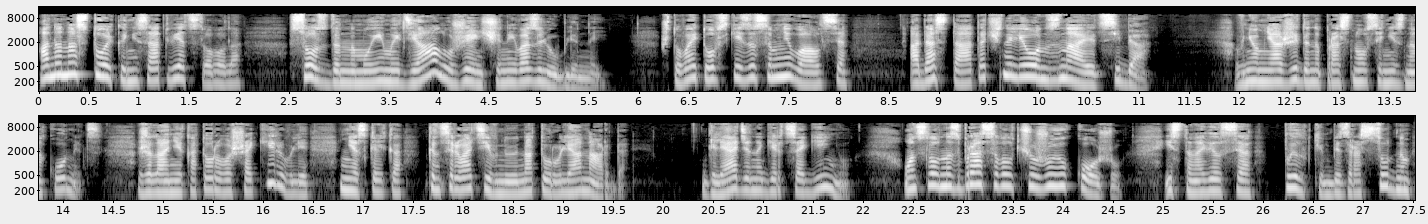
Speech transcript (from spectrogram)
Она настолько не соответствовала созданному им идеалу женщины возлюбленной, что Войтовский засомневался, а достаточно ли он знает себя. В нем неожиданно проснулся незнакомец, желания которого шокировали несколько консервативную натуру Леонардо. Глядя на герцогиню, он словно сбрасывал чужую кожу и становился пылким, безрассудным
